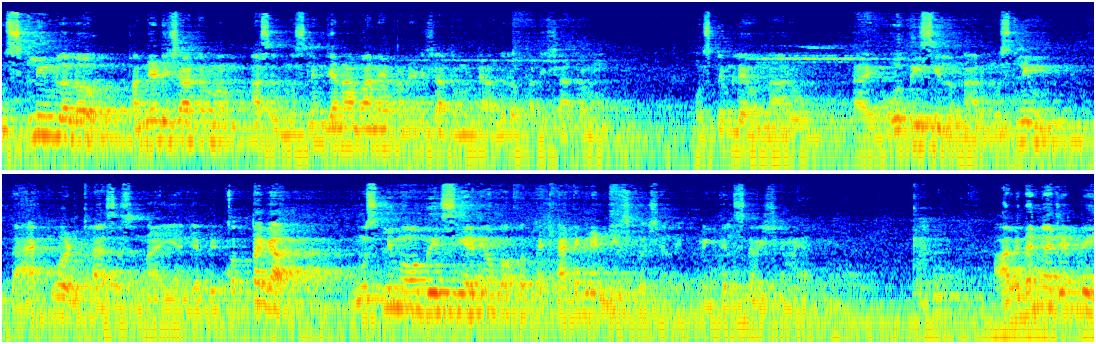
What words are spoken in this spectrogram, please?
ముస్లింలలో పన్నెండు శాతం అసలు ముస్లిం జనాభానే పన్నెండు శాతం ఉంటే అందులో పది శాతం ముస్లింలే ఉన్నారు. ఓబీసీలు ఉన్నారు. ముస్లిం బ్యాక్వర్డ్ క్లాసెస్ ఉన్నాయి అని చెప్పి కొత్తగా ముస్లిం ఓబీసీ అని ఒక కొత్త కేటగిరీని తీసుకొచ్చింది. మీకు తెలిసిన విషయమే ఆ విధంగా చెప్పి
